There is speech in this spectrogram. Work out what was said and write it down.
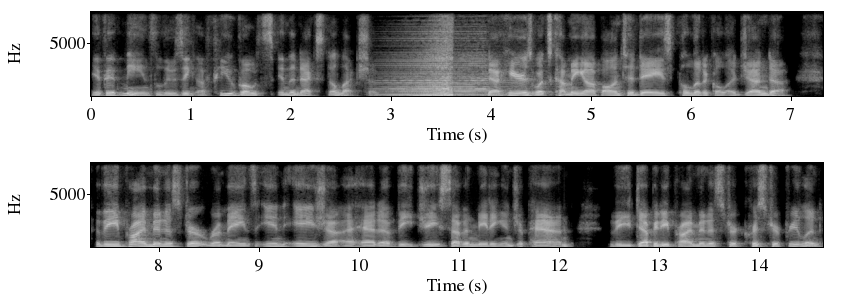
if it means losing a few votes in the next election. Now, here's what's coming up on today's political agenda. The Prime Minister remains in Asia ahead of the G7 meeting in Japan. The Deputy Prime Minister, Chrystia Freeland,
